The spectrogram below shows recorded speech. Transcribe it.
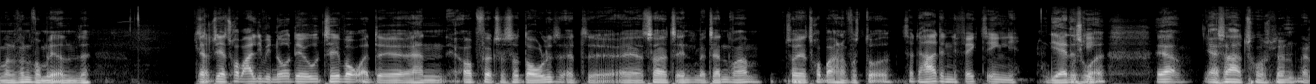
hvordan fanden formulerer han det? Jeg, jeg tror bare aldrig, vi når derud til, hvor at, øh, han opførte sig så dårligt, at øh, så er endt med at tage den fra ham. Så jeg tror bare, han har forstået. Så det har den effekt egentlig. Ja, det Måske. tror jeg. Ja. ja, så har truslen vel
